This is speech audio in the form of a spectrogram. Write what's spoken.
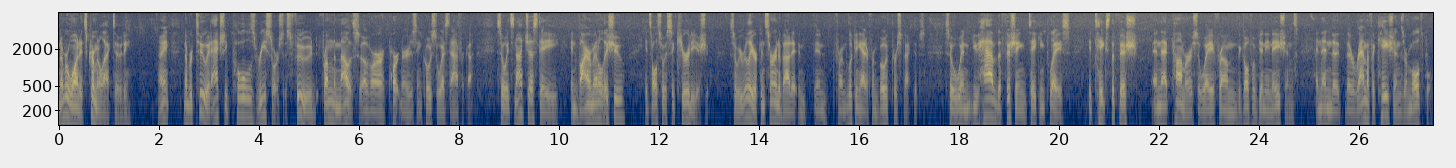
Number one, it's criminal activity, right? Number two, it actually pulls resources, food, from the mouths of our partners in coastal West Africa. So it's not just a environmental issue, it's also a security issue. So we really are concerned about it and from looking at it from both perspectives. So when you have the fishing taking place, it takes the fish and that commerce away from the Gulf of Guinea nations, and then the, the ramifications are multiple.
